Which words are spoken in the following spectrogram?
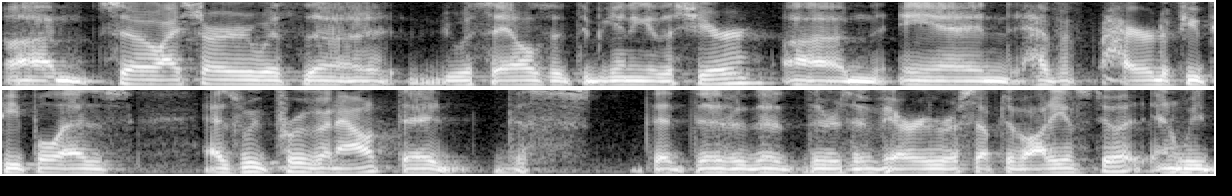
Um, so I started with uh, with sales at the beginning of this year, um, and have hired a few people as as we've proven out that this that the, the, there's a very receptive audience to it, and we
